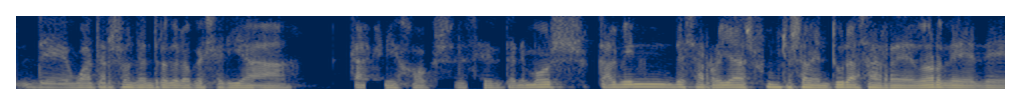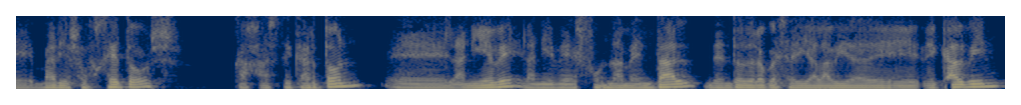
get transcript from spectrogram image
de Watterson dentro de lo que sería Calvin y Hobbes. Es decir, tenemos, Calvin desarrolla muchas aventuras alrededor de, varios objetos, cajas de cartón, eh, la nieve, la nieve es fundamental dentro de lo que sería la vida de, Calvin,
